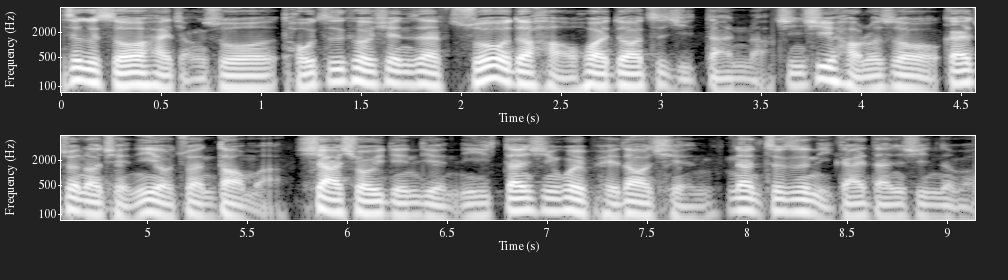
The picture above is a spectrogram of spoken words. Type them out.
这个时候还讲说，投资客现在所有的好坏都要自己担啦。景气好的时候，该赚到钱你有赚到嘛？下修一点点，你担心会赔到钱，那这是你该担心的嘛？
